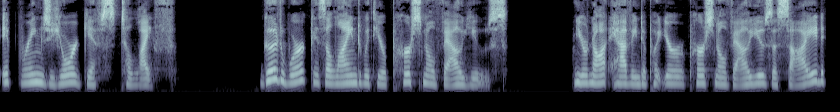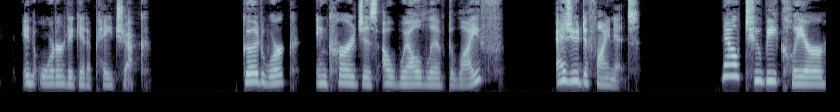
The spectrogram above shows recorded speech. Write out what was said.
it brings your gifts to life. Good work is aligned with your personal values. You're not having to put your personal values aside in order to get a paycheck. Good work encourages a well lived life as you define it. Now, to be clear,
